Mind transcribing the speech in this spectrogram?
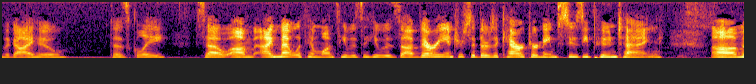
the guy who does Glee. So um, I met with him once. He was he was uh, very interested. There's a character named Susie Poontang. Um,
